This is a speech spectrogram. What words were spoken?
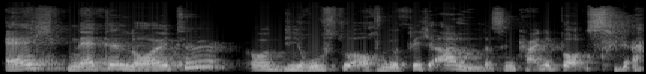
echt nette Leute und die rufst du auch wirklich an. Das sind keine Bots. Ja.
